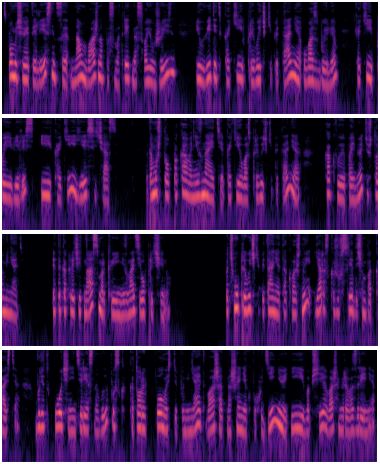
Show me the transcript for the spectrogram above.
С помощью этой лестницы нам важно посмотреть на свою жизнь и увидеть, какие привычки питания у вас были, какие появились и какие есть сейчас. Потому что пока вы не знаете, какие у вас привычки питания, как вы поймете, что менять? Это как лечить насморк и не знать его причину. Почему привычки питания так важны, я расскажу в следующем подкасте. Будет очень интересный выпуск, который полностью поменяет ваше отношение к похудению и вообще ваше мировоззрение.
